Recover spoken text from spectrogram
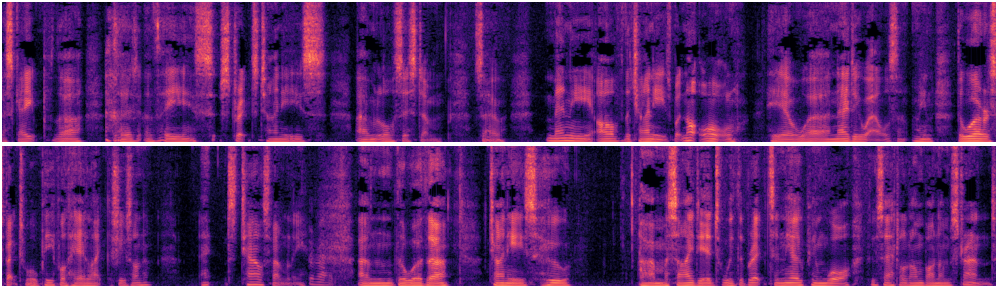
escape the the, the strict Chinese um, law system. So many of the Chinese, but not all, here were ne'er do wells. I mean, there were respectable people here, like Shouson, it's Chow's family. Right. and there were the Chinese who um, sided with the Brits in the Opium War, who settled on Bonham Strand.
